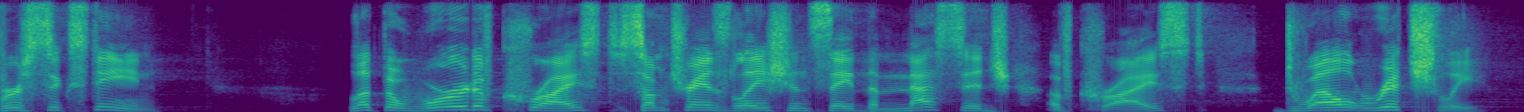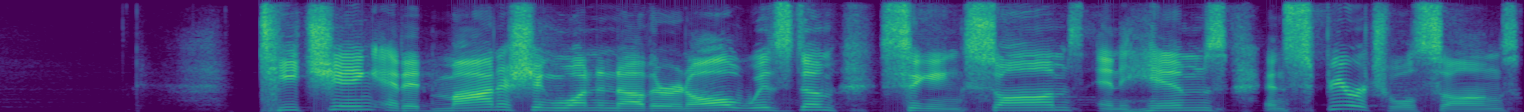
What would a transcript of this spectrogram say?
Verse 16. Let the word of Christ, some translations say the message of Christ, dwell richly, teaching and admonishing one another in all wisdom, singing psalms and hymns and spiritual songs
